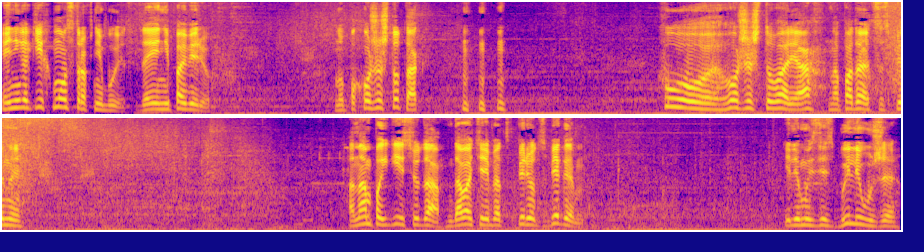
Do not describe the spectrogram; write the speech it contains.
И никаких монстров не будет. Да я не поверю. Ну, похоже, что так. Фу, вот же ж твари, а. Нападают со спины. А нам, по идее, сюда. Давайте, ребят, вперед сбегаем. Или мы здесь были уже?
